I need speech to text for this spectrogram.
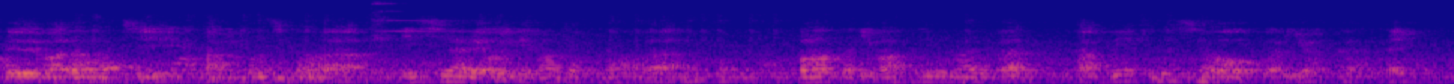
する和田町上越川西あれおいでのお客様はこの後に待っているまでは各駅列車をご利用ください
